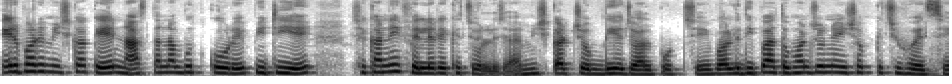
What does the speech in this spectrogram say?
এরপরে মিশকাকে নাস্তানাবুদ করে পিটিয়ে সেখানেই ফেলে রেখে চলে যায়। মিশকার চোখ দিয়ে জল পড়ছে। বলে, দীপা, তোমার জন্য এইসব কিছু হয়েছে।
